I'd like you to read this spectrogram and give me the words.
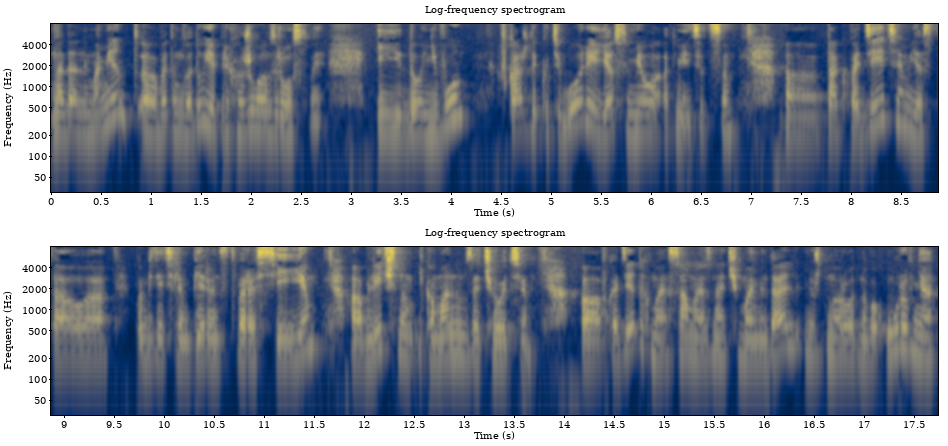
на данный момент э, в этом году я перехожу во взрослые. И до него каждой категории я сумела отметиться. А, так, по детям я стала победителем первенства России а, в личном и командном зачете. А, в кадетах моя самая значимая медаль международного уровня.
